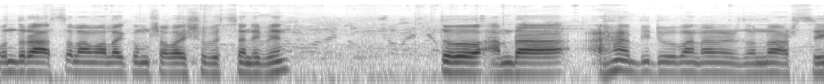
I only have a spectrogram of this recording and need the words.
বন্ধুরা, আসসালামু আলাইকুম, সবাই শুভেচ্ছা নেবেন। তো আমরা ভিডিও বানানোর জন্য আসছি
